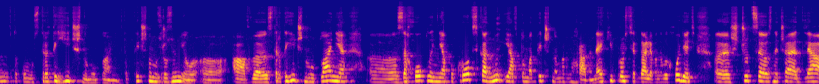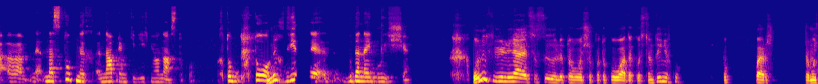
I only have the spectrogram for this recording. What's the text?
ну в такому стратегічному плані, в тактичному зрозуміло, а в стратегічному плані захоплення Покровська, ну і автоматично Мирнограда. На який простір далі вони виходять? Що це означає для наступних напрямків їхнього наступу? Хто хто них- звідси буде найближче? У них вивільняються сили для того, щоб атакувати Костянтинівку. По-перше, ми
